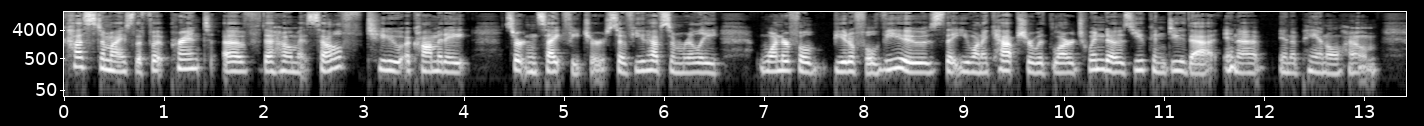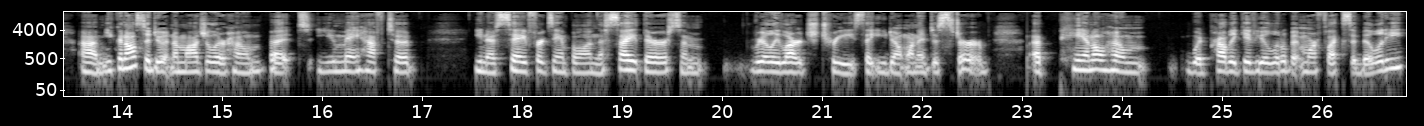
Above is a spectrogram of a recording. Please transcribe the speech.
customize the footprint of the home itself to accommodate certain site features. So if you have some really wonderful beautiful views that you want to capture with large windows, you can do that in a in a panel home. Um, you can also do it in a modular home, but you may have to, you know, say for example on the site there are some really large trees that you don't want to disturb. A panel home would probably give you a little bit more flexibility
